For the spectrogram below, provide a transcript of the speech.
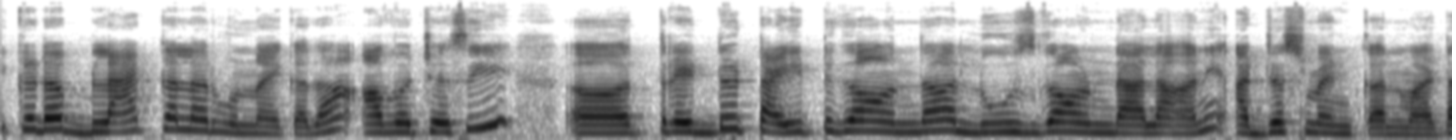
ఇక్కడ బ్లాక్ కలర్ ఉన్నాయి కదా అవి వచ్చేసి థ్రెడ్ టైట్గా ఉందా లూజ్గా ఉండాలా అని అడ్జస్ట్మెంట్ అనమాట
